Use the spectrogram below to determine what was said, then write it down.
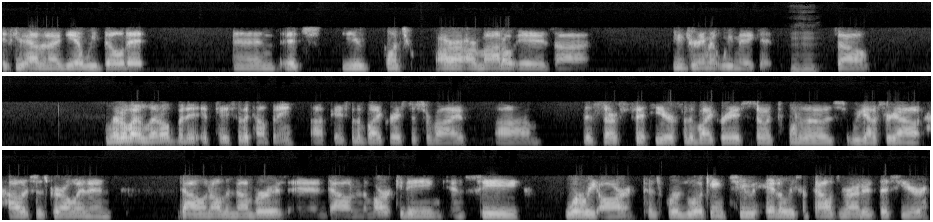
if you have an idea, we build it, and it's you. Once our our motto is, uh, you dream it, we make it. hmm So little by little, but it, it pays for the company, uh, pays for the bike race to survive. Um, this is our fifth year for the bike race, so it's one of those we got to figure out how this is growing and in all the numbers and in the marketing and see where we are because we're looking to hit at least a thousand riders this year.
